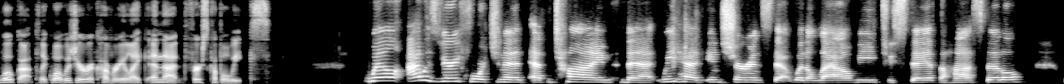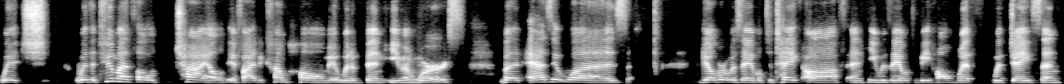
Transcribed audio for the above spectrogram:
woke up. Like, what was your recovery like in that first couple weeks? Well, I was very fortunate at the time that we had insurance that would allow me to stay at the hospital, which with a two month old child, if I'd have come home, it would have been even worse. But as it was, Gilbert was able to take off and he was able to be home with with Jason.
